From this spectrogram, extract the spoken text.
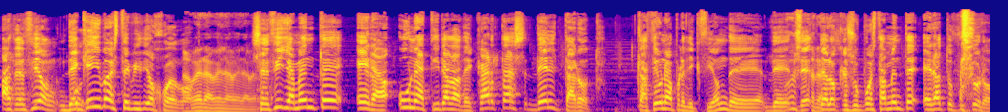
Atención, ¿de qué iba este videojuego? a ver, a ver, a ver. A ver. Sencillamente era una tirada de cartas del tarot. Te hacía una predicción de, de- de- Ostras. de lo que supuestamente era tu futuro.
